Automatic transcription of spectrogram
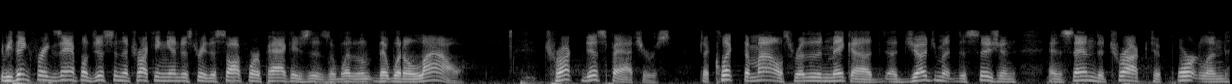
If you think, for example, just in the trucking industry, the software packages that would, that would allow truck dispatchers to click the mouse rather than make a, a, judgment decision and send a truck to Portland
